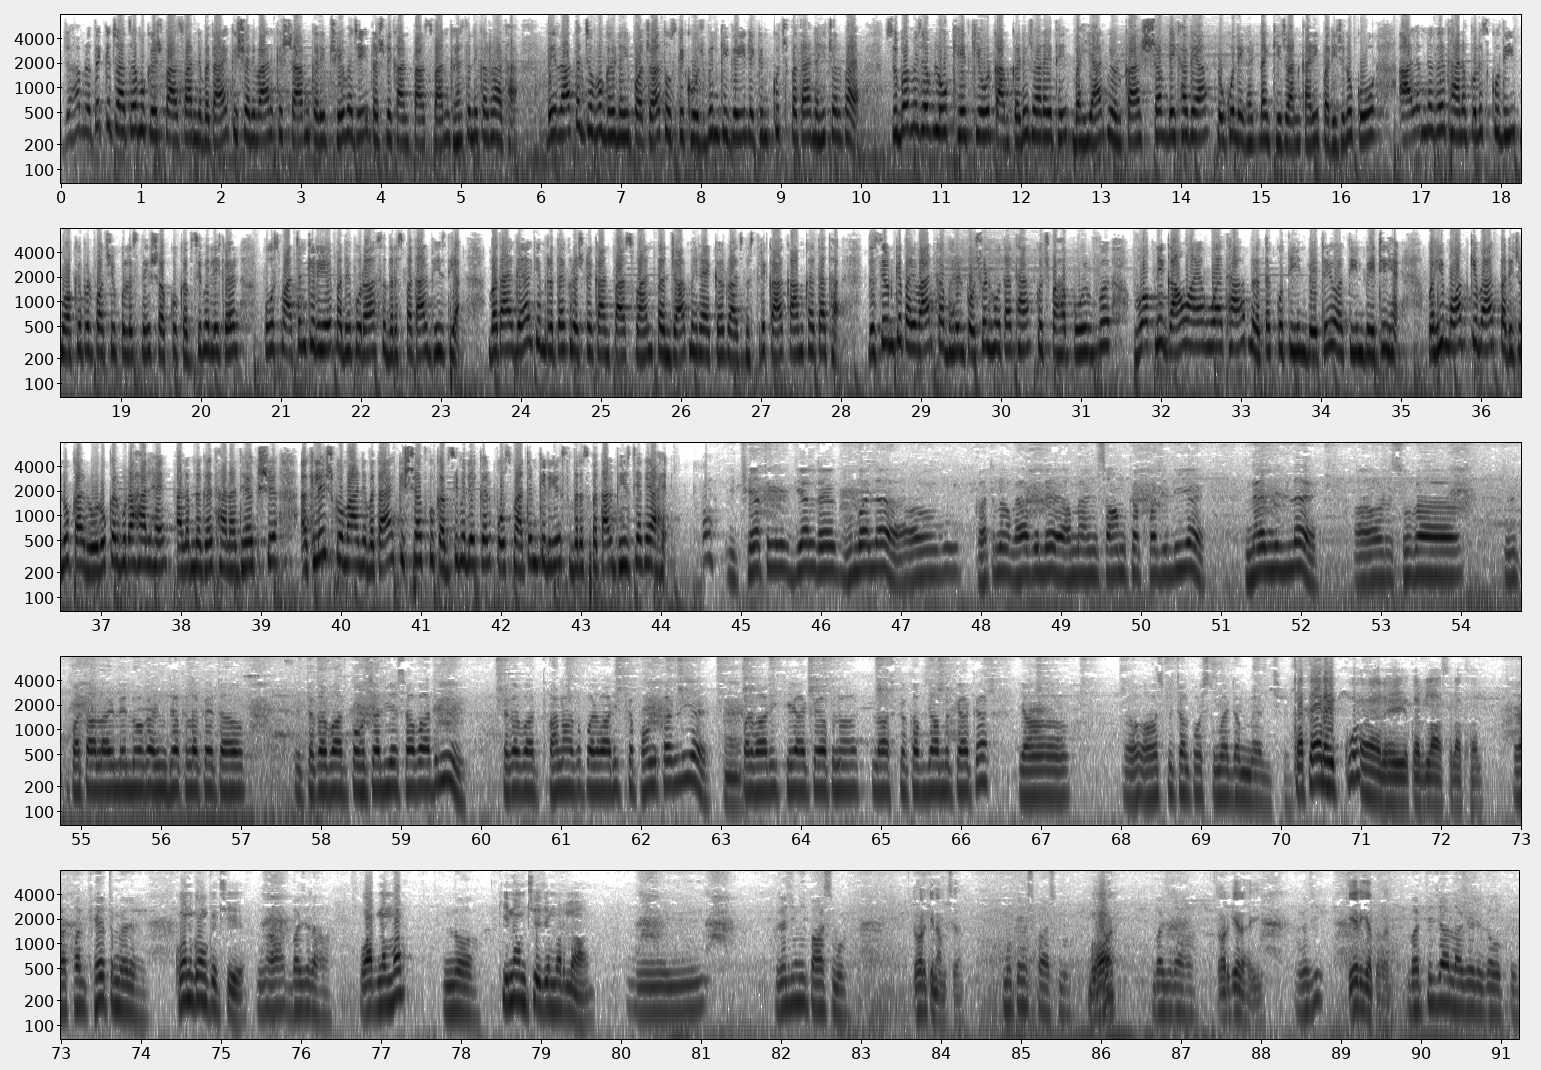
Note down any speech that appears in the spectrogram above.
जहाँ मृतक के चाचा मुकेश पासवान ने बताया कि शनिवार की शाम करीब छह बजे रजनीकांत पासवान घर से निकल रहा था। देर रात तक जब वो घर नहीं पहुँचा तो उसकी खोजबीन की गई, लेकिन कुछ पता नहीं चल पाया। सुबह में जब लोग खेत की ओर काम करने जा रहे थे, बहियार में उनका शव देखा गया। लोगों ने घटना की जानकारी, परिजनों को आलमनगर थाना पुलिस को दी मौके पर पहुँची पुलिस ने शव को कब्जे में लेकर पोस्टमार्टम के लिए मधेपुरा सदर अस्पताल भेज दिया। बताया गया कि मृतक रजनीकांत पासवान पंजाब में रहकर राजमिस्त्री का काम करता था, जिससे उनके परिवार का भरण पोषण होता था। कुछ माह पूर्व वो अपने गाँव आया हुआ था। मृतक को तीन बेटे और तीन बेटी हैं। वही मौत के बाद परिजनों का रो रो कर बुरा हाल है। आलमनगर थानाध्यक्ष अखिलेश कुमार ने बताया कि शव को कब्जे में लेकर पोस्टमार्टम के लिए सदर अस्पताल भेज दिया गया है। और घटना शाम के खोजलियै नहीं मिललै और सुबह पता लोग अहिन देखलकै तऽ तकर बाद पहुँचलियै सब आदमी। तकर बाद थाना के पारिवारिक के फ़ोन करलियै। पारिवारिक के आके अपना लाश के कब्जा में कए के यहाँ हॉस्पिटल पोस्टमार्टम में आयल छै। कतऽ रहे को रहे एकर लाश रखल? रखल खेत में रहे। कोन गाँव के छियै? ना बज रहा वार्ड नंबर? नौ की नाम छियै जे मरल? हन रजनी पासवान। तोहर की नाम छै मुकेश पासवान। घर? बज रहा तोहर के रही हाँ जी के एरिया तोहर भतीजा लगे रे गाँव के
